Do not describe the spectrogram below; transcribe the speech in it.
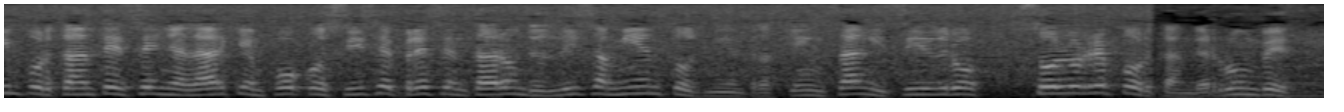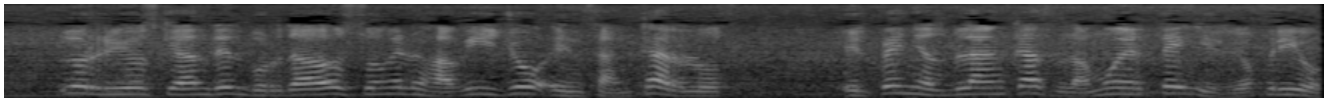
Importante señalar que en Pocosí se presentaron deslizamientos, mientras que en San Isidro solo reportan derrumbes. Los ríos que han desbordado son el Javillo en San Carlos, el Peñas Blancas, La Muerte y Río Frío.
